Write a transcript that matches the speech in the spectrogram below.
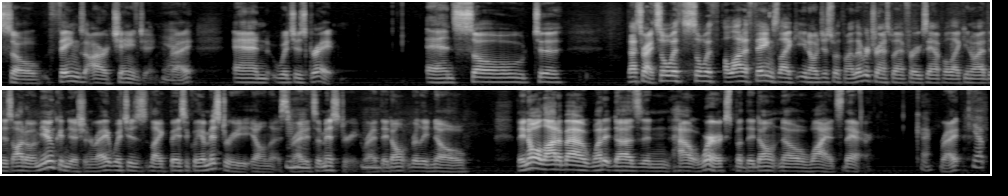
so things are changing, Yeah. right? And which is great. And so to that's right. So with so with a lot of things like you know just with my liver transplant for example, like you know I had this autoimmune condition, right, which is like basically a mystery illness, right? Mm-hmm. It's a mystery, right? They don't really know. They know a lot about what it does and how it works, but they don't know why it's there, okay right? Yep.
